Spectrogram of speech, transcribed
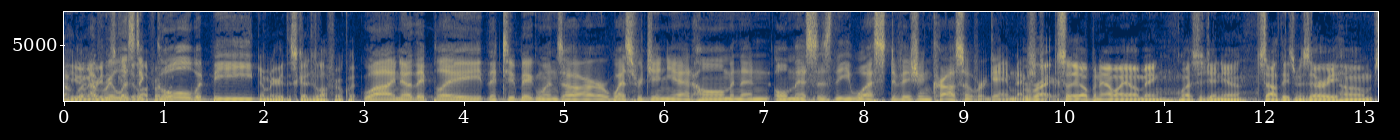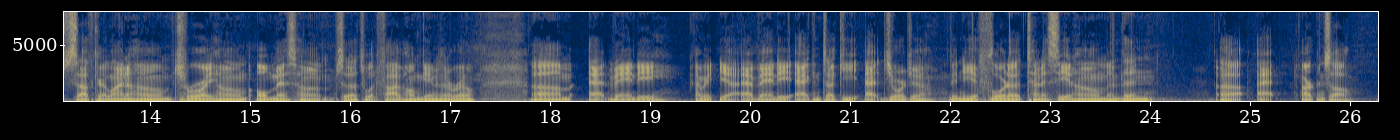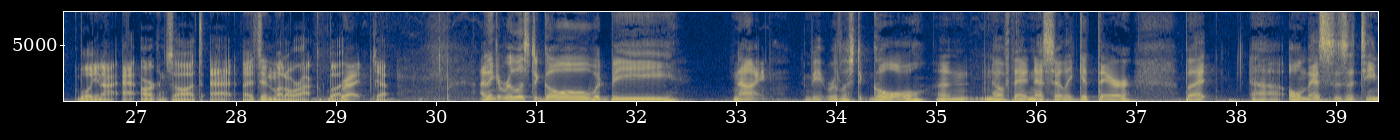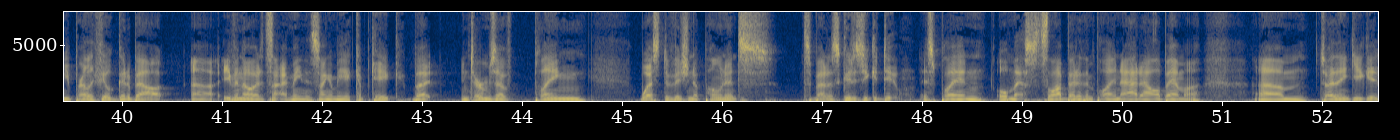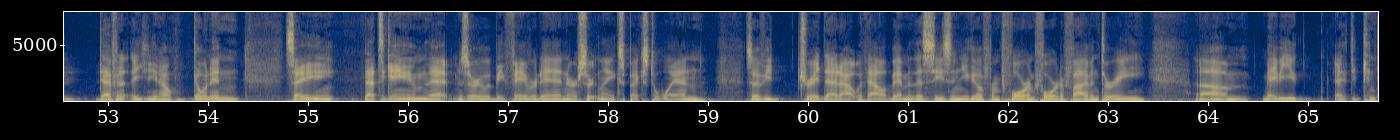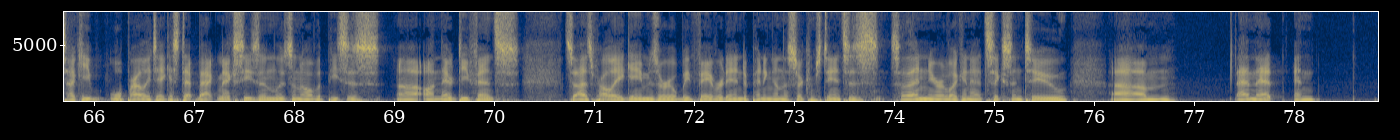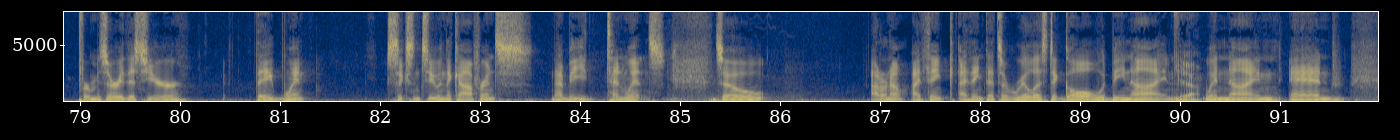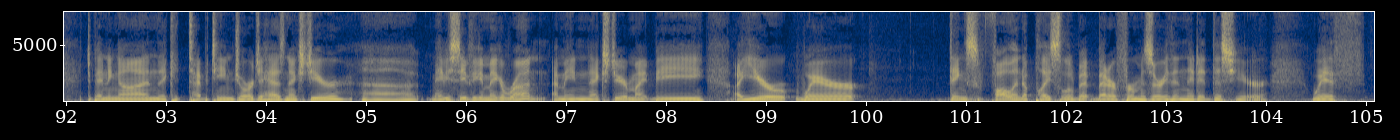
Oh, you want me a read realistic goal would be want me read the schedule off real quick? Well, I know they play the two big ones are West Virginia at home, and then Ole Miss is the West Division crossover game next Right. year. So they open at Wyoming, West Virginia, Southeast Missouri home, South Carolina home, Troy home, Ole Miss home. So that's what five home games in a row. Um, at Vandy, I mean, yeah, at Vandy, at Kentucky, at Georgia. Then you get Florida, Tennessee at home, and then uh, at Arkansas. Well, you're not at Arkansas. It's at it's in Little Rock, but Right. yeah, I think a realistic goal would be nine. It'd be a realistic goal. I don't know if they necessarily get there, but uh, Ole Miss is a team you probably feel good about, uh, even though it's not. I mean, it's not going to be a cupcake, but in terms of playing West Division opponents, it's about as good as you could do. Is playing Ole Miss. It's a lot better than playing at Alabama. Um, so I think you could definitely, you know, going in, say that's a game that Missouri would be favored in or certainly expects to win. So if you trade that out with Alabama this season, you go from four and four to five and three. Um, maybe you uh, Kentucky will probably take a step back next season, losing all the pieces uh, on their defense. So that's probably a game Missouri will be favored in, depending on the circumstances. So then you're looking at six and two, um, and that and for Missouri this year, they went six and two in the conference. That'd be ten wins. So I don't know. I think I think that's a realistic goal. Would be nine. Yeah. win nine, and depending on the type of team Georgia has next year, uh, maybe see if you can make a run. I mean, next year might be a year where things fall into place a little bit better for Missouri than they did this year. With,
